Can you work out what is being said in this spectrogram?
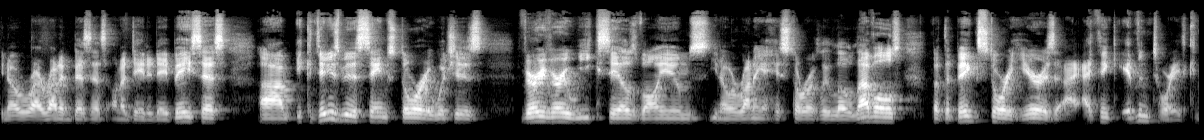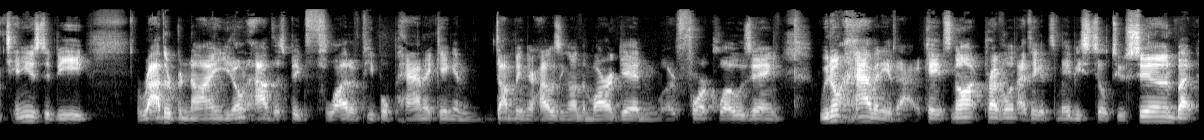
You know, where I run a business on a day to day basis. Um, it continues to be the same story, which is very very weak sales volumes you know we're running at historically low levels but the big story here is i, I think inventory continues to be rather benign. You don't have this big flood of people panicking and dumping their housing on the market and, or foreclosing. We don't have any of that. Okay, it's not prevalent. I think it's maybe still too soon, but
